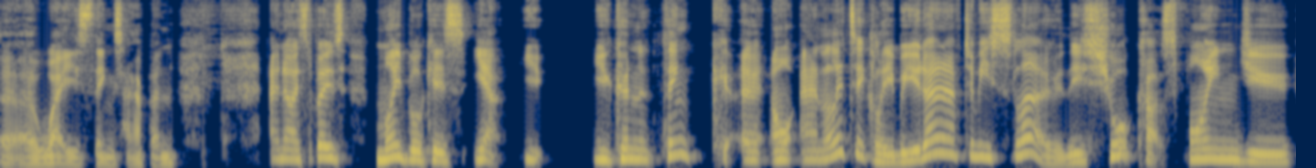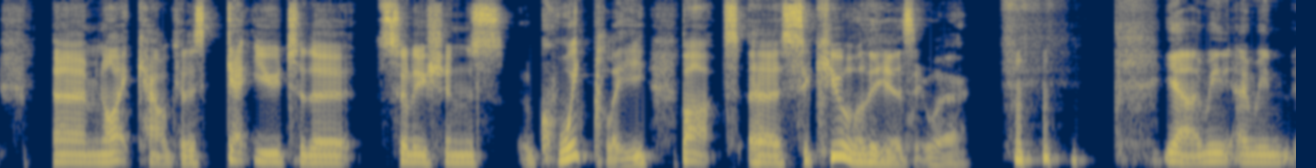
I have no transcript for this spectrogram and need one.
uh, ways things happen. And I suppose my book is yeah. You, you can think uh, analytically, but you don't have to be slow. These shortcuts find you, um, like calculus, get you to the solutions quickly, but uh, securely, as it were. yeah, I mean, I mean,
